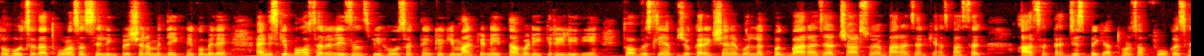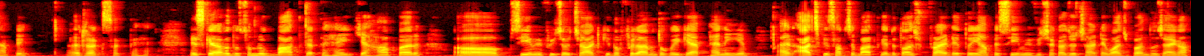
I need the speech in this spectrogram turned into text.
तो हो सकता है थोड़ा सा सेलिंग प्रेशर हमें देखने को मिले। एंड इसके बहुत सारे रीजंस भी हो सकते हैं, क्योंकि मार्केट ने इतना बड़ी एक रैली दी है तो ऑब्वियसली यहाँ पे जो करेक्शन है, वो लगभग बारह हज़ार चार सौ या बारह हज़ार के आसपास तक आ सकता है, जिसपे कि आप थोड़ा सा फोकस यहाँ पे रख सकते हैं। इसके अलावा दोस्तों हम लोग बात करते हैं यहाँ पर सी एम फ्यूचर चार्ट की तो फ़िलहाल में तो कोई गैप है नहीं है। एंड आज के हिसाब से बात करें तो आज फ्राइडे तो यहाँ पे सी एम फ्यूचर का जो चार्ट है, वो आज बंद हो जाएगा।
